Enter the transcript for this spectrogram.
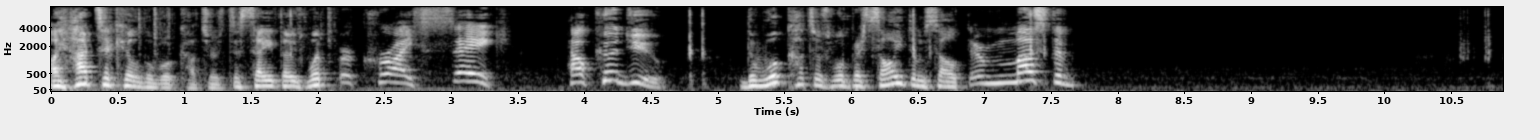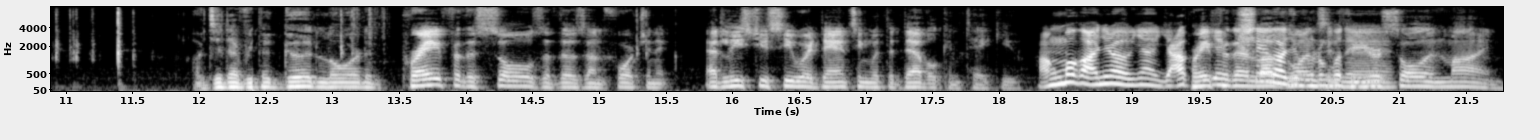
I had to kill the woodcutters to save those women. For Christ's sake! How could you? The woodcutters were beside themselves. There must have. I did everything. The good Lord. Pray for the souls of those unfortunate. At least you see where dancing with the devil can take you. 악마가 아니라 그냥 약 Pray for their loved 취해가지고 ones 그런 and for 거네. your soul and mine.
